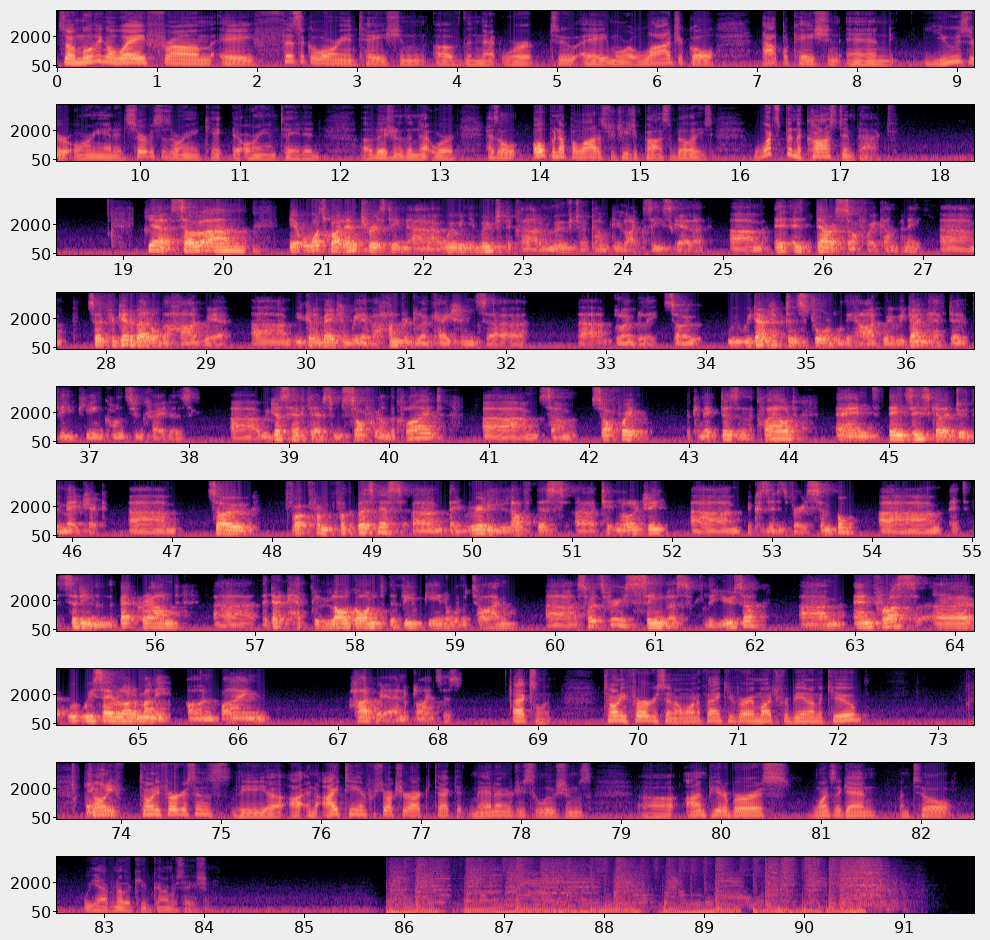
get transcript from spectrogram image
So moving away from a physical orientation of the network to a more logical application and user-oriented, services-orientated uh, vision of the network has opened up a lot of strategic possibilities. What's been the cost impact? Yeah, so um, yeah, what's quite interesting, uh, when you move to the cloud and move to a company like Zscaler, um, it, it, they're a software company. Um, so forget about all the hardware. Um, you can imagine we have 100 locations uh, uh, globally. So we, we, don't have to install all the hardware. We don't have to have VPN concentrators. Uh, we just have to have some software on the client, um, some software, the connectors in the cloud, and then Zscaler do the magic. Um, so for, from, for the business, um, they really love this uh, technology um, because it is very simple. Um, it's, it's, sitting in the background. Uh, they don't have to log on to the VPN all the time. Uh, so it's very seamless for the user. Um, and for us, uh, we save a lot of money on buying hardware and appliances. Excellent. Tony Ferguson, I want to thank you very much for being on theCUBE. Thank Tony, you. Tony Ferguson's the, uh, an IT infrastructure architect at Man Energy Solutions. Uh, I'm Peter Burris. Once again, until we have another CUBE conversation.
